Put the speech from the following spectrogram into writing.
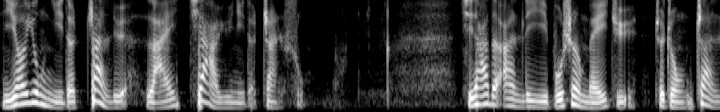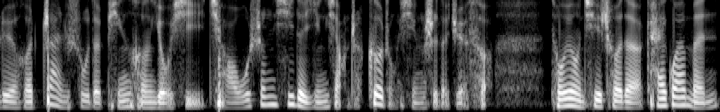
你要用你的战略来驾驭你的战术。”其他的案例不胜枚举，这种战略和战术的平衡游戏，悄无声息地影响着各种形式的决策。通用汽车的开关门，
